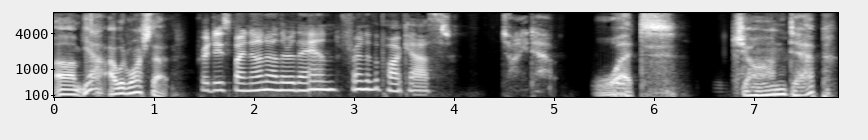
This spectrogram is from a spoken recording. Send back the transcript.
Um, yeah, I would watch that. Produced by none other than friend of the podcast, Johnny Depp. What? John Depp?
